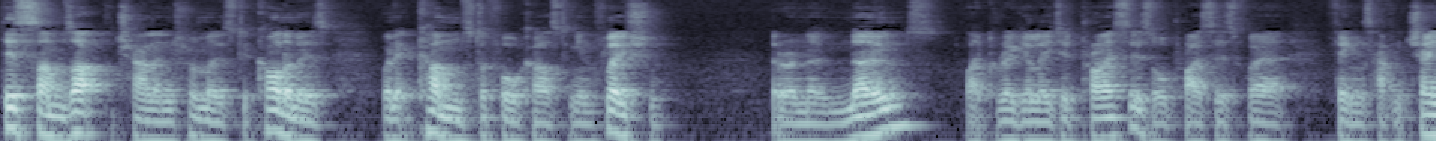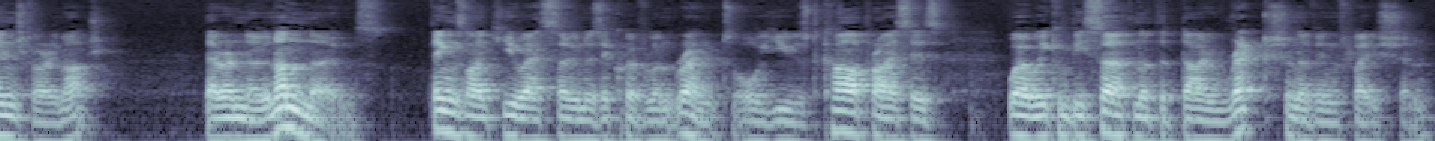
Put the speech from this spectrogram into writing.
This sums up the challenge for most economies when it comes to forecasting inflation. There are no knowns, like regulated prices or prices where things haven't changed very much there are known unknowns, things like US owner's equivalent rent or used car prices, where we can be certain of the direction of inflation,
